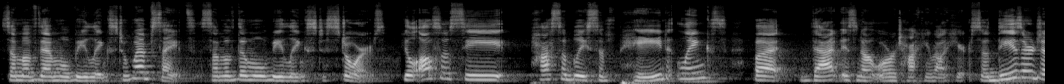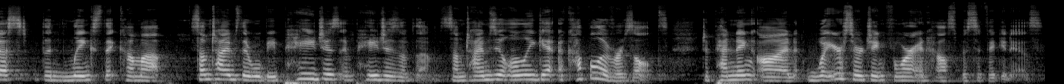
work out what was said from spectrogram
Some of them will be links to websites, some of them will be links to stores. You'll also see possibly some paid links, but that is not what we're talking about here. So these are just the links that come up. Sometimes there will be pages and pages of them. Sometimes you'll only get a couple of results, depending on what you're searching for and how specific it is.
